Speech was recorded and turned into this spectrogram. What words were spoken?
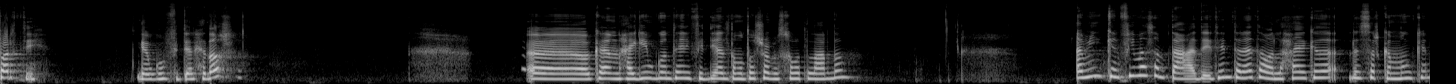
بارتي جاب جون في الدقيقة 11 آه كان هيجيب جون تاني في الدقيقة 18 بس خبط العارضة. أمين كان في مثلا بتاع دقيقتين تلاتة ولا حاجة كده لسه كان ممكن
